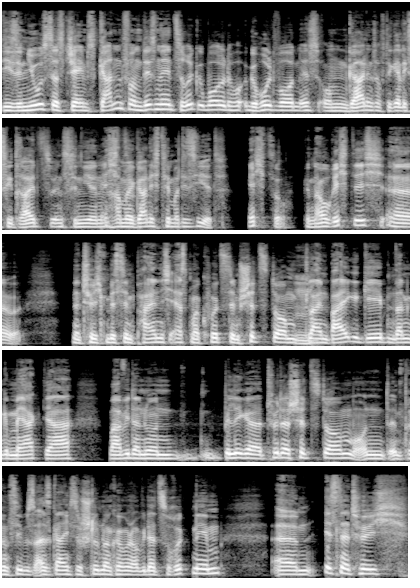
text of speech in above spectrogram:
diese News, dass James Gunn von Disney zurückgeholt geholt worden ist, um Guardians of the Galaxy 3 zu inszenieren, Echt? haben wir gar nicht thematisiert. Echt so. Genau richtig. Äh, natürlich ein bisschen peinlich, erstmal kurz dem Shitstorm Mhm. klein beigegeben, dann gemerkt, ja, war wieder nur ein billiger Twitter-Shitstorm und im Prinzip ist alles gar nicht so schlimm, dann können wir ihn auch wieder zurücknehmen. Ähm, ist natürlich,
